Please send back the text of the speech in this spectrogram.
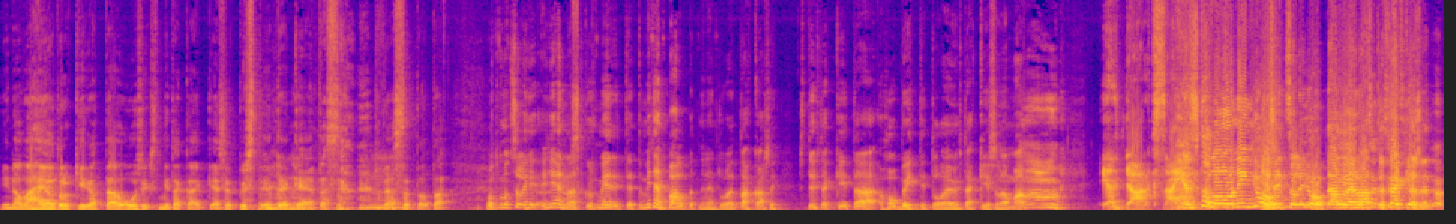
niin ne on vähän joutunut kirjoittaa uusiksi, mitä kaikkea se pystyy tekemään tässä, tässä tota, Mutta mut se oli hienoa, kun mietittiin, että miten Palpatinen tulee takaisin. Sitten yhtäkkiä tämä Hobbitti tulee yhtäkkiä sanomaan, mmm, ja Dark Science cloning, ja sitten se oli Joo, tälleen niin, ratkaisu. Kaikki on se, että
